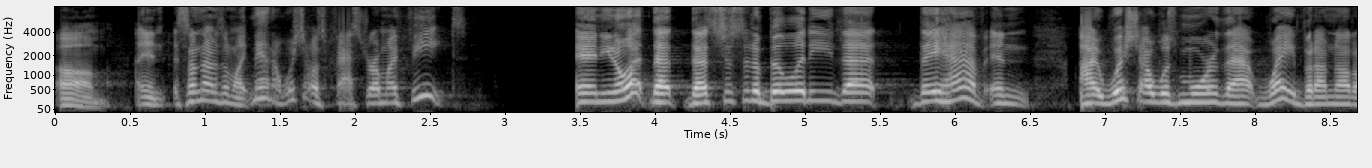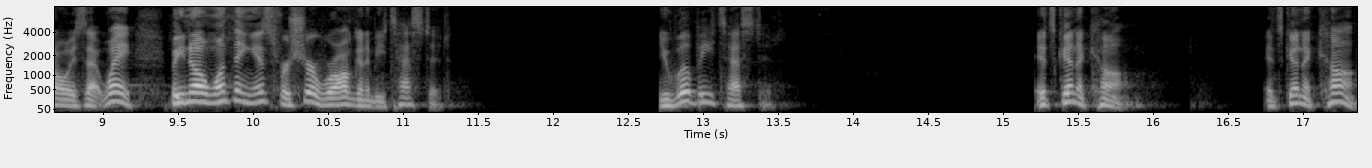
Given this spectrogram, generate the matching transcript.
am. Um, and sometimes I'm like, man, I wish I was faster on my feet. And you know what? That, that's just an ability that they have. And I wish I was more that way, but I'm not always that way. But you know, one thing is for sure, we're all going to be tested. You will be tested. It's going to come. It's going to come.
